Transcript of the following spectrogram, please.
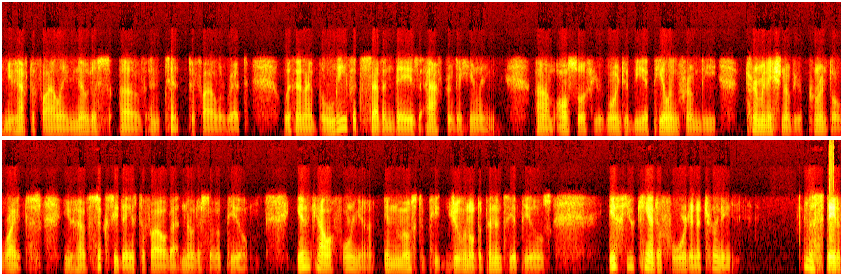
And you have to file a notice of intent to file a writ within, I believe it's seven days after the hearing. Um, also, if you're going to be appealing from the termination of your parental rights, you have 60 days to file that notice of appeal. In California, in most juvenile dependency appeals, if you can't afford an attorney, the state of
